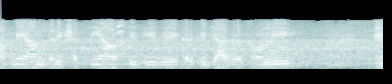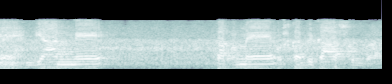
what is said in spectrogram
अपनी आंतरिक शक्तियाँ उसकी धीरे धीरे करके जागृत होंगी। ज्ञान में, तप में उसका विकास होगा।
